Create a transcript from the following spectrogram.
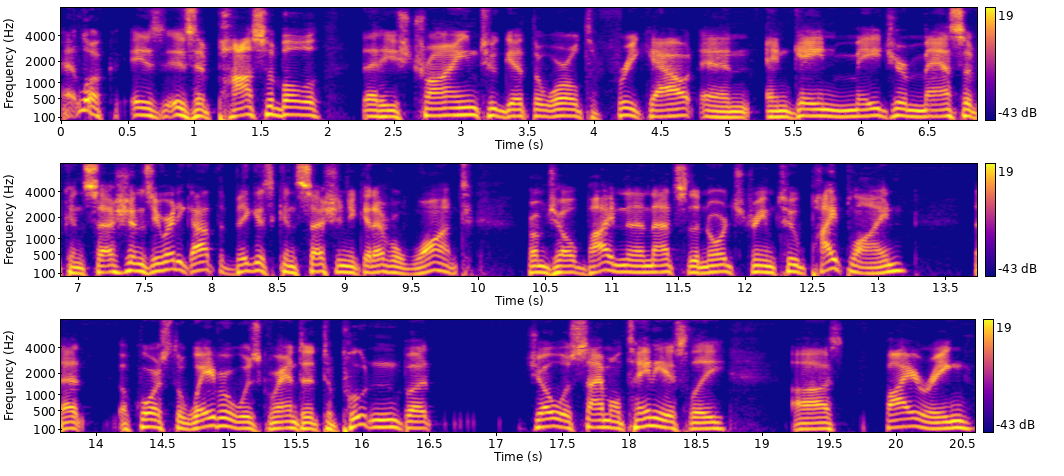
And look, is is it possible that he's trying to get the world to freak out and and gain major, massive concessions? He already got the biggest concession you could ever want from Joe Biden, and that's the Nord Stream two pipeline. That, of course, the waiver was granted to Putin, but Joe was simultaneously uh, firing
